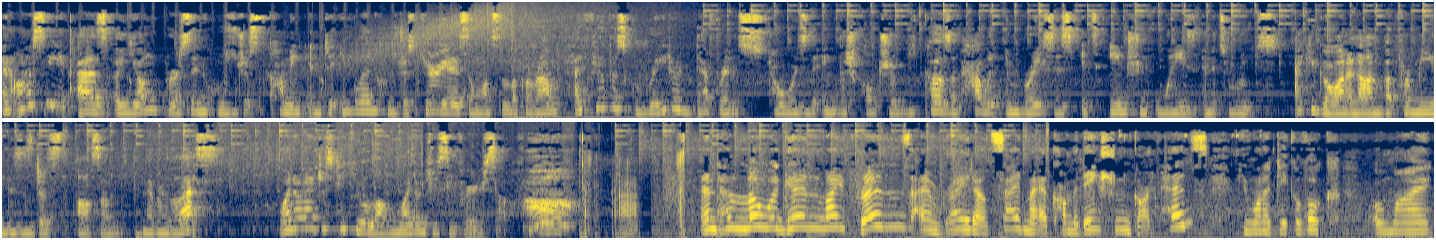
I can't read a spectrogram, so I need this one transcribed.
And honestly, as a young person who's just coming into England, who's just curious and wants to look around, I feel this greater deference towards the English culture because of how it embraces its ancient ways and its roots. I could go on and on, but for me, this is just awesome. Nevertheless, why don't I just take you along? Why don't you see for yourself? and hello again, my friends. I'm right outside my accommodation, Garth Heads. If you want to take a look, oh my,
